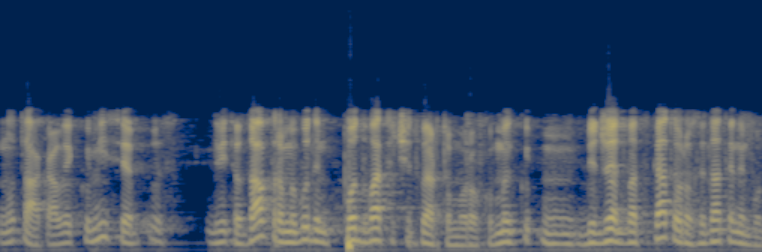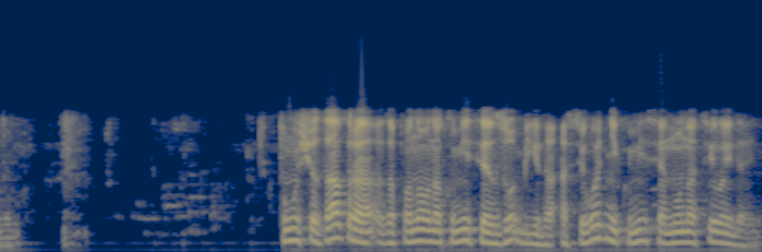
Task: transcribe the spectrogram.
Ну так, але комісія, дивіться, завтра ми будемо по 24 року. Ми бюджет 25 розглядати не будемо. Тому що завтра запланована комісія з обіда, а сьогодні комісія ну, на цілий день.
